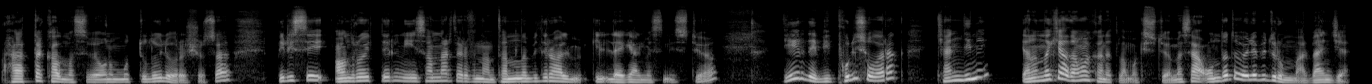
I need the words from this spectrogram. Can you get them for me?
hayatta kalması ve onun mutluluğuyla uğraşıyorsa birisi androidlerin insanlar tarafından tanınabilir hale gelmesini istiyor. Diğeri de bir polis olarak kendini yanındaki adama kanıtlamak istiyor. Mesela onda da öyle bir durum var bence.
